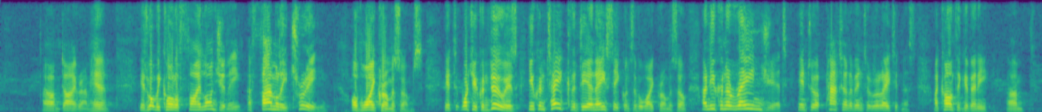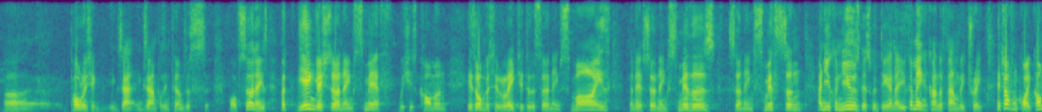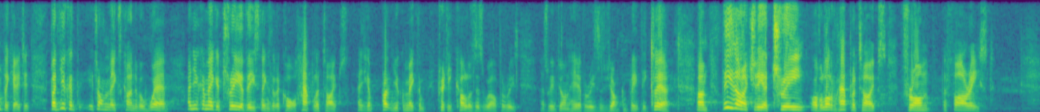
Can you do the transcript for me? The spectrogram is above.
um, diagram here. Is what we call a phylogeny, a family tree of Y chromosomes. It, what you can do is you can take the DNA sequence of a Y chromosome and you can arrange it into a pattern of interrelatedness. I can't think of any um, uh, Polish exa examples in terms of, of surnames, but the English surname Smith, which is common, is obviously related to the surname Smythe, the surname Smithers, the surname Smithson, and you can use this with DNA. You can make a kind of family tree. It's often quite complicated, but you could, it often makes kind of a web, and you can make a tree of these things that are called haplotypes, and you can, you can make them pretty colors as well, for as we've done here for reasons which aren't completely clear. Um, these are actually a tree of a lot of haplotypes from the Far East.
